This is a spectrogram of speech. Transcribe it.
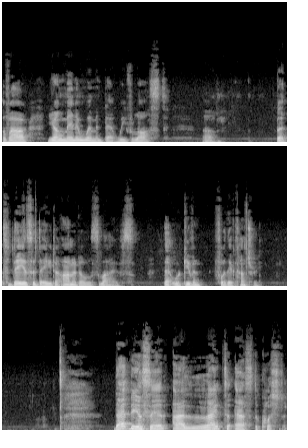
of our young men and women that we've lost. Um, but today is a day to honor those lives that were given for their country. That being said, I like to ask the question.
